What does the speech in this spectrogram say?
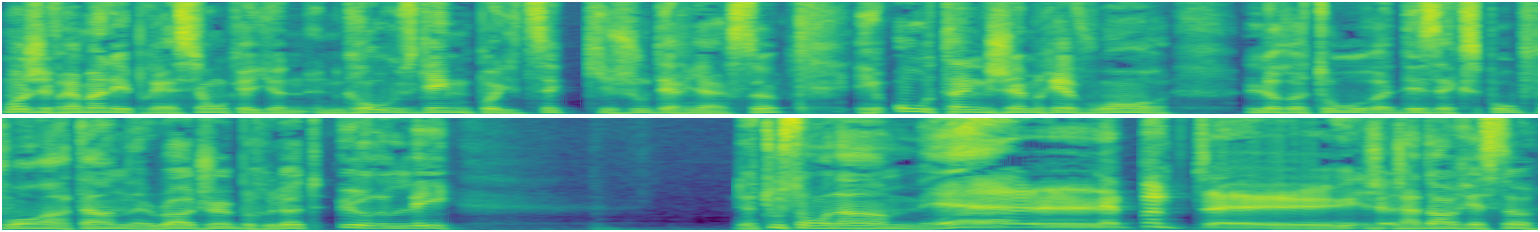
moi, j'ai vraiment l'impression qu'il y a une, grosse game politique qui joue derrière ça. Et autant que j'aimerais voir le retour des expos, pouvoir entendre Roger Brulotte hurler de tout son âme. J'adorerais ça.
